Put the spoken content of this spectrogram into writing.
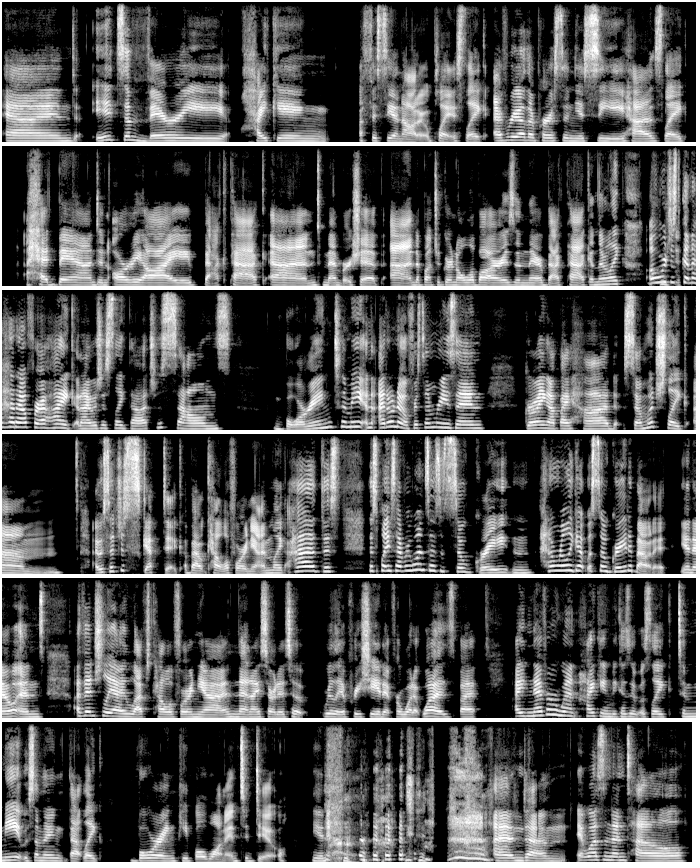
and it's a very hiking aficionado place. Like every other person you see has like a headband, an REI backpack, and membership, and a bunch of granola bars in their backpack. And they're like, oh, we're just going to head out for a hike. And I was just like, that just sounds boring to me. And I don't know, for some reason, growing up, I had so much like, um, I was such a skeptic about California. I'm like, ah, this this place, everyone says it's so great, and I don't really get what's so great about it, you know. And eventually, I left California, and then I started to really appreciate it for what it was. But I never went hiking because it was like to me it was something that like boring people wanted to do, you know. and um it wasn't until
